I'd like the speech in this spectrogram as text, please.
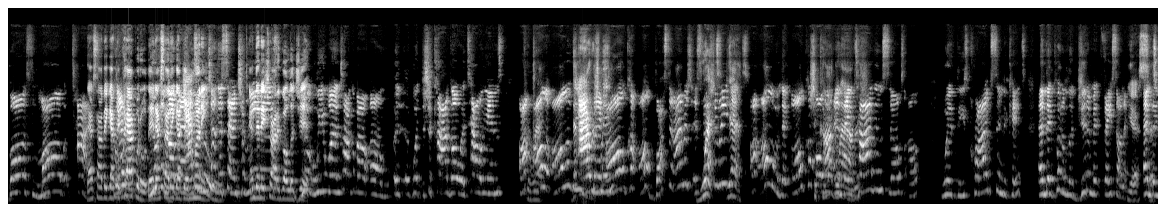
boss mob ties. That's how they got their capital. They, that's how they got their money. to the And then they try to go legit. You, you want to talk about um uh, uh, what the Chicago Italians, all, Correct. all, all of The these, they Irishmen. all come, all Boston Irish What? especially, Yes. all, all of them, they all come Chicago over and Irish. they tie themselves up with these crime syndicates, and they put a legitimate face on it. Yes, and that's the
